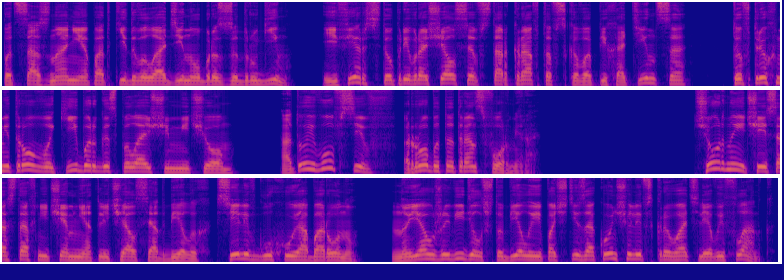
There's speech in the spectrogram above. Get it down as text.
Подсознание подкидывало один образ за другим, и ферзь то превращался в старкрафтовского пехотинца, то в трехметрового киборга с пылающим мечом, а то и вовсе в робота-трансформера. Черные, чей состав ничем не отличался от белых, сели в глухую оборону, но я уже видел, что белые почти закончили вскрывать левый фланг.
